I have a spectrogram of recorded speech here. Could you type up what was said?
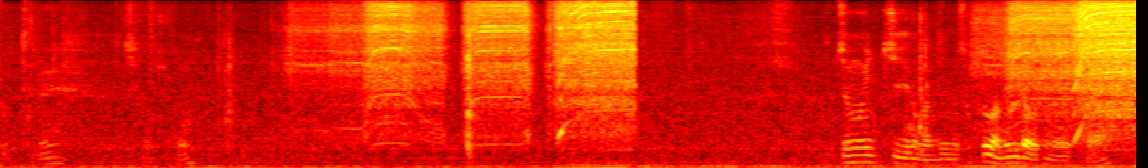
볼트를 채워주고 (2.5인치로) 만들면 속도가 느리다고 생각했어요.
